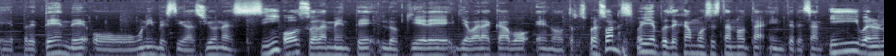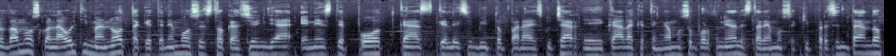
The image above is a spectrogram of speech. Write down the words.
eh, pretende o una investigación así o solamente lo quiere llevar a cabo en otras personas? Muy bien, pues dejamos esta nota interesante. Y bueno, nos vamos con la última nota que tenemos esta ocasión ya en este podcast que les invito para escuchar. Eh, cada que tengamos oportunidad, le estaremos aquí presentando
